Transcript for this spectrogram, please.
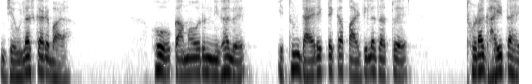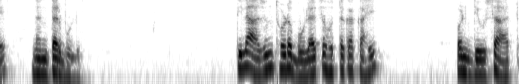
जेवलास का रे बाळा? हो कामावरून निघालोय. इथून डायरेक्ट एका पार्टीला जातोय. थोडा घाईत आहे नंतर बोलू. तिला अजून थोडं बोलायचं होतं का काही? पण दिवसात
